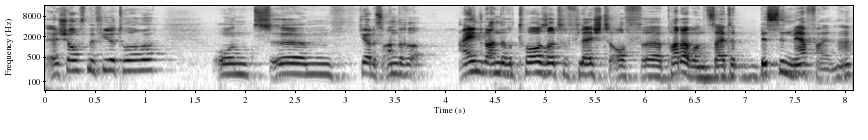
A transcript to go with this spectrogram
Ich hoffe mir viele Tore. Und ähm, ja, das andere, ein oder andere Tor sollte vielleicht auf äh, Paderborns Seite ein bisschen mehr fallen, ne?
